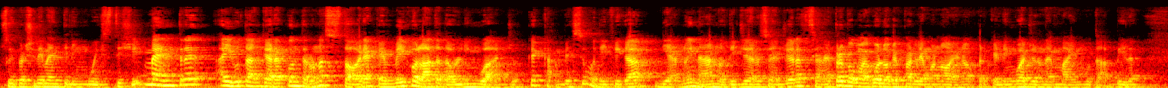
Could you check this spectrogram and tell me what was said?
sui procedimenti linguistici, mentre aiuta anche a raccontare una storia che è veicolata da un linguaggio che cambia e si modifica di anno in anno, di generazione in generazione, proprio come quello che parliamo noi, no? perché il linguaggio non è mai immutabile.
